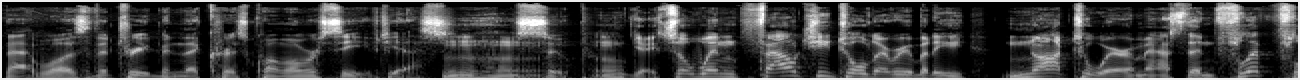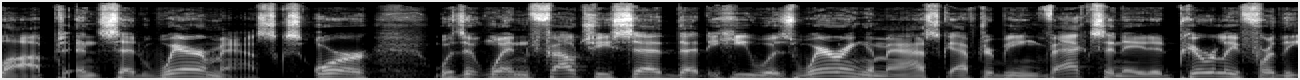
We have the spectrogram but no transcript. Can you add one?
That was the treatment that Chris Cuomo received. Yes, Mm-hmm. soup. Okay, so when Fauci told everybody not to wear a mask, then flip flopped and said wear masks? Or was it when Fauci said that he was wearing a mask after being vaccinated purely for the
